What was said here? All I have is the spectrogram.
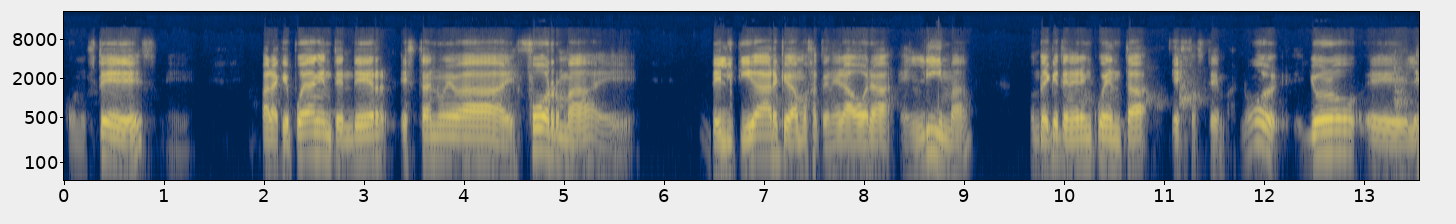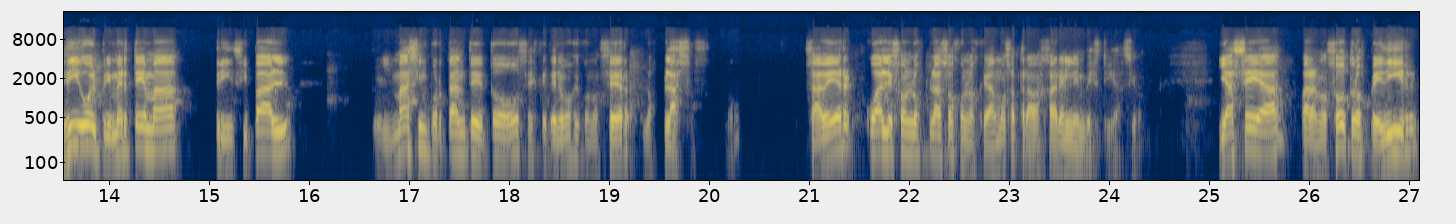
ustedes eh, para que puedan entender esta nueva forma de litigar que vamos a tener ahora en Lima, donde hay que tener en cuenta estos temas. Yo les digo, el primer tema principal, el más importante de todos, es que tenemos que conocer los plazos. Saber cuáles son los plazos con los que vamos a trabajar en la investigación ya sea para nosotros pedir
